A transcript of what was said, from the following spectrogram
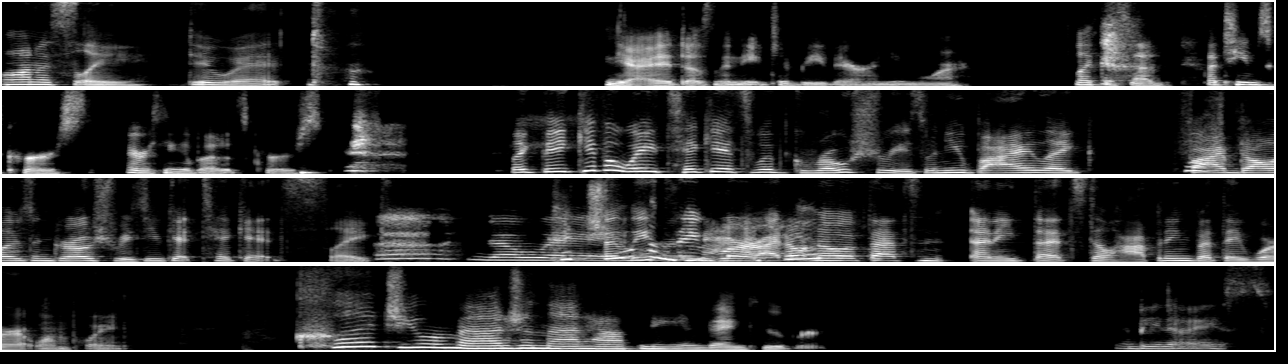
Honestly, do it. Yeah, it doesn't need to be there anymore. Like I said, that team's cursed. Everything about it's cursed. like they give away tickets with groceries. When you buy like five dollars in groceries, you get tickets. Like no way. At least they were. I don't know if that's any that's still happening, but they were at one point. Could you imagine that happening in Vancouver? It'd be nice.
